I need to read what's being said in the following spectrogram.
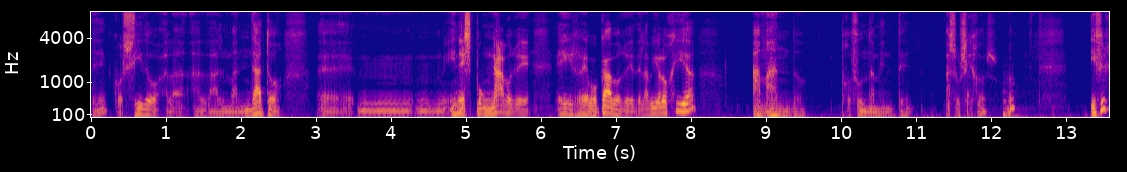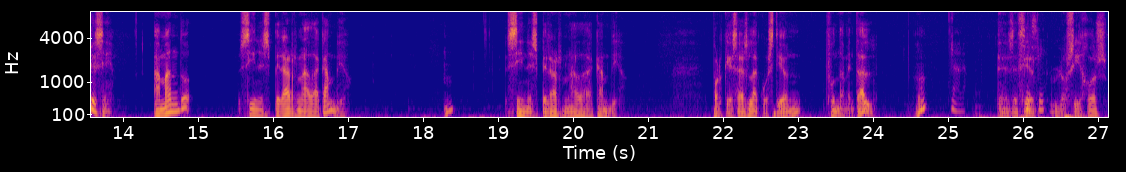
eh, cosido a la, a la, al mandato eh, inexpugnable e irrevocable de la biología, amando profundamente a sus hijos. ¿no? Y fíjese, amando sin esperar nada a cambio. ¿Mm? Sin esperar nada a cambio. Porque esa es la cuestión fundamental. ¿no? Claro. Es decir, Sí, sí. los hijos,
